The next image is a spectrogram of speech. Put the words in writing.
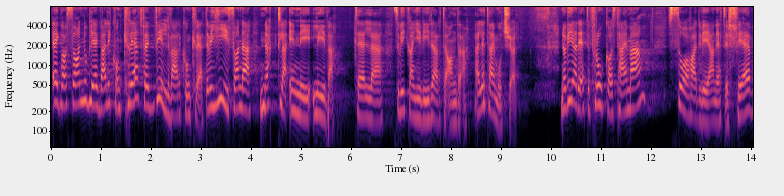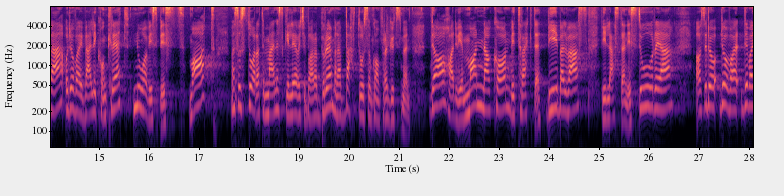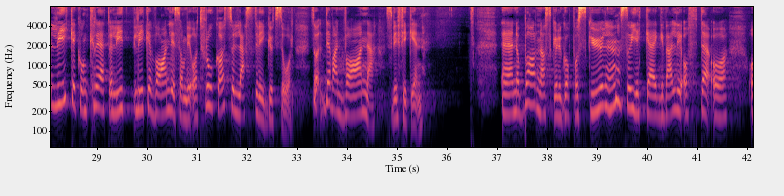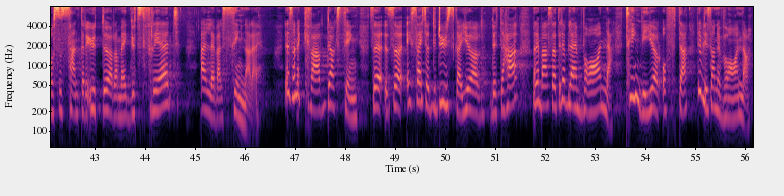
jeg var sånn, Nå blir jeg veldig konkret, for jeg vil være konkret. Jeg vil gi sånne nøkler inn i livet, til, eh, så vi kan gi videre til andre. Eller ta imot sjøl. Når vi hadde spist frokost hjemme, så hadde vi gjerne spist skjeve, og da var jeg veldig konkret. Nå har vi spist mat. Men så står det at mennesket lever ikke bare av brød, men av hvert ord som kom fra Guds munn. Da hadde vi mannakorn, vi trekte et bibelvers, vi leste en historie. Altså, da, da var, det var like konkret og like, like vanlig som vi åt frokost, så leste vi Guds ord. Så Det var en vane som vi fikk inn. Eh, når barna skulle gå på skolen, så gikk jeg veldig ofte og, og så sendte jeg ut døra med Guds fred, eller velsigna dem. Det er sånne hverdagsting. Så, så, Jeg sier ikke at du skal gjøre dette her, men jeg bare sier at det blir en vane. Ting vi gjør ofte, det blir sånne vaner.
